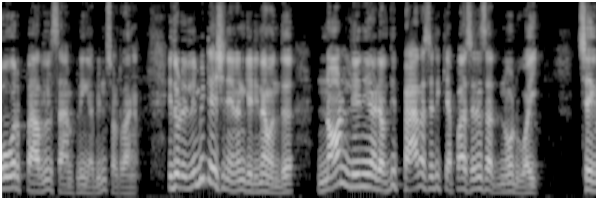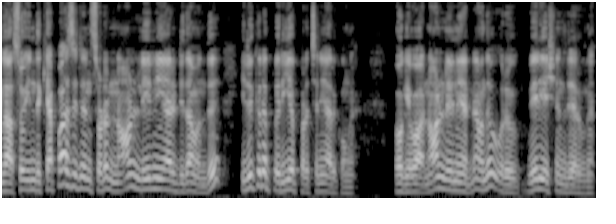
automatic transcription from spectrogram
ஓவர் பேரல் சாம்பிளிங் அப்படின்னு சொல்கிறாங்க இதோட லிமிடேஷன் என்னன்னு கேட்டிங்கன்னா வந்து non linear of the parasitic capacitance at node Y சரிங்களா? ஸோ இந்த கெப்பாசிட்டன்ஸோட நான் லீனியாரிட்டி தான் வந்து இருக்கிற பெரிய பிரச்சனையாக இருக்குங்க. ஓகேவா? நான் லீனியாரிட்டினா வந்து ஒரு வேரியேஷன் இருக்குங்க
